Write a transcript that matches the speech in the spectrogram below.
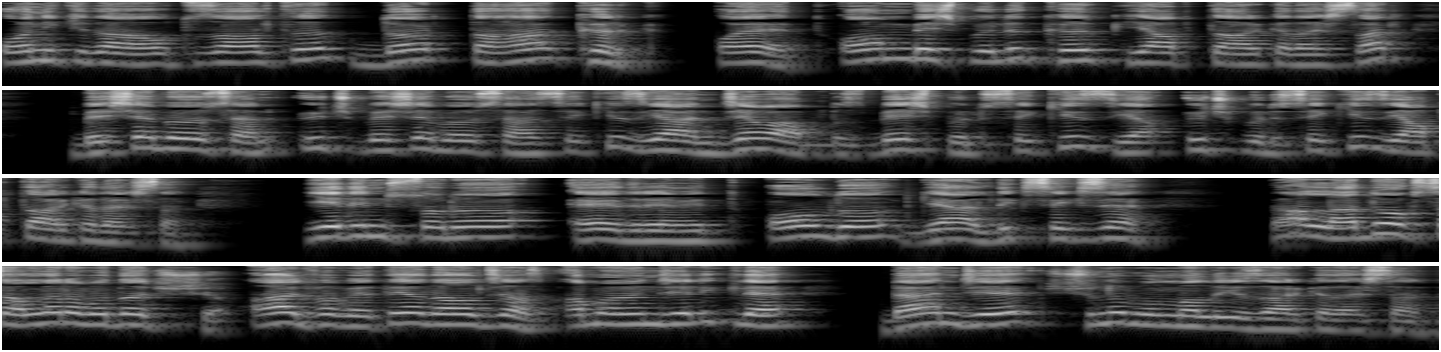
12 daha 36 4 daha 40. Evet 15 bölü 40 yaptı arkadaşlar. 5'e bölsen 3 5'e bölsen 8 yani cevabımız 5 bölü 8 ya 3 bölü 8 yaptı arkadaşlar. 7. soru Edremit oldu. Geldik 8'e. Valla 90'lar havada uçuşuyor. Alfabeteye dalacağız. Ama öncelikle bence şunu bulmalıyız arkadaşlar.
